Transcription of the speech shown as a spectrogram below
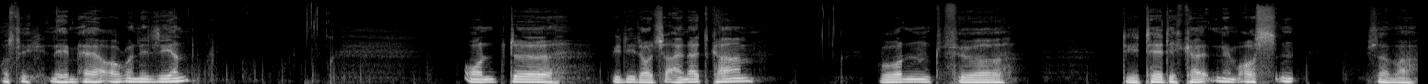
musste ich nebenher organisieren. Und äh, wie die deutsche Einheit kam, wurden für die Tätigkeiten im Osten, ich sag mal,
